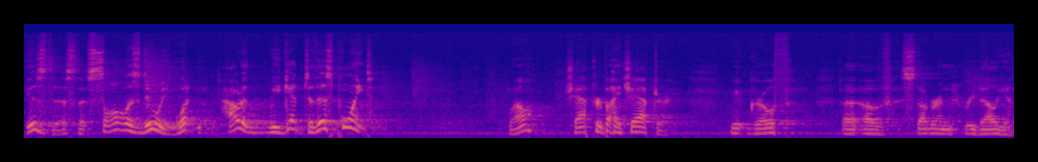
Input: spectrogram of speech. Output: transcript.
is this that Saul is doing? What, how did we get to this point? Well, chapter by chapter, growth uh, of stubborn rebellion.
